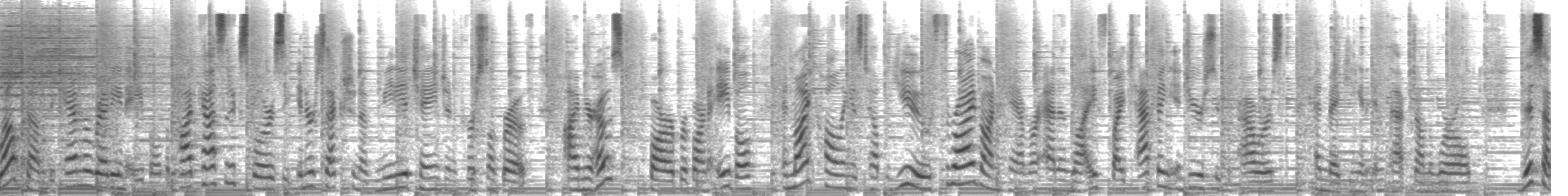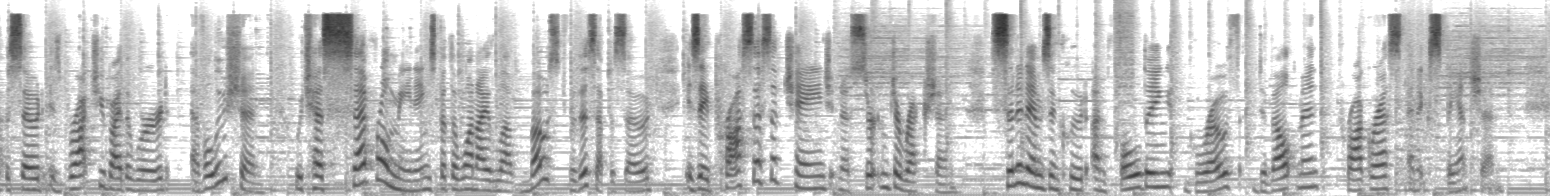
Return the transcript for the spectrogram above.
Welcome to Camera Ready and Able, the podcast that explores the intersection of media change and personal growth. I'm your host, Barbara Varna Abel, and my calling is to help you thrive on camera and in life by tapping into your superpowers and making an impact on the world. This episode is brought to you by the word evolution, which has several meanings, but the one I love most for this episode is a process of change in a certain direction. Synonyms include unfolding, growth, development, progress, and expansion.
